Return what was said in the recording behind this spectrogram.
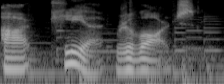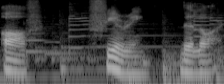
are clear rewards of fearing the Lord.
